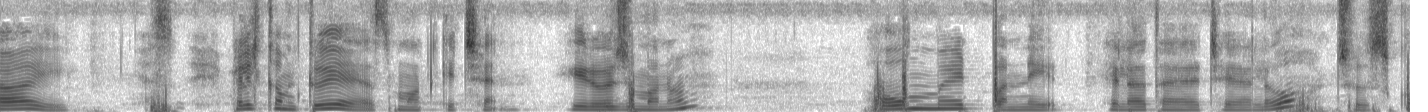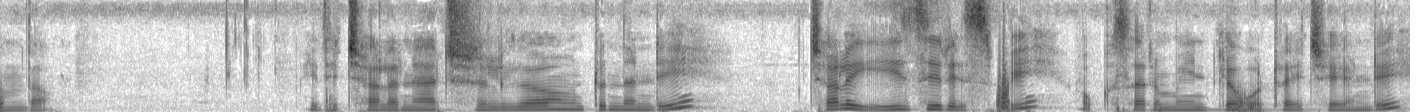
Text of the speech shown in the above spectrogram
Hi. Welcome to a smart kitchen. ఈరోజు మనం హోమ్ మేడ్ పన్నీర్ ఎలా తయారు చేయాలో చూసుకుందాం. ఇది చాలా న్యాచురల్గా ఉంటుందండి. చాలా ఈజీ రెసిపీ. ఒకసారి మీ ఇంట్లో ట్రై చేయండి.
